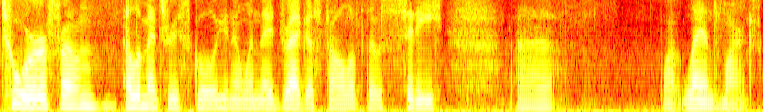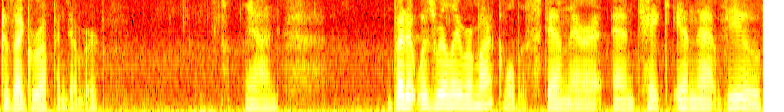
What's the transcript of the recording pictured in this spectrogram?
tour from elementary school. You know, when they drag us to all of those city uh, well, landmarks, because I grew up in Denver, and but it was really remarkable to stand there and take in that view.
